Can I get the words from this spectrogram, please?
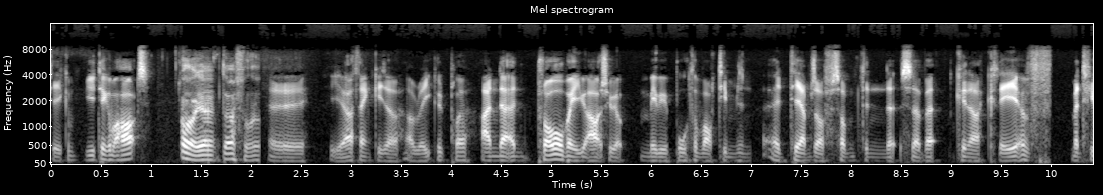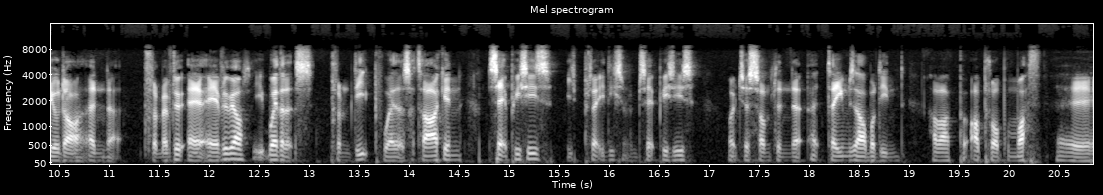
take him. You take him at Hearts. Oh yeah, definitely. Uh, yeah, I think he's a, a right good player, and, and probably actually maybe both of our teams in, in terms of something that's a bit kind of creative midfielder and from every, uh, everywhere, whether it's from deep, whether it's attacking set pieces. He's pretty decent from set pieces, which is something that at times Aberdeen have a, a problem with. Uh,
